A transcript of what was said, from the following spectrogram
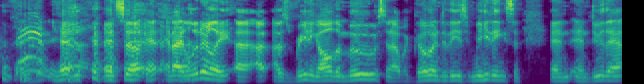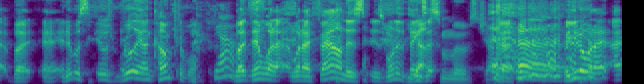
John. Same. yeah. And so, and, and I literally, uh, I, I was reading all the moves, and I would go into these meetings and and, and do that. But uh, and it was it was really uncomfortable. Yeah. But then what I, what I found is is one of the You things got that, some moves, John. Yeah. but you know what? I, I,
